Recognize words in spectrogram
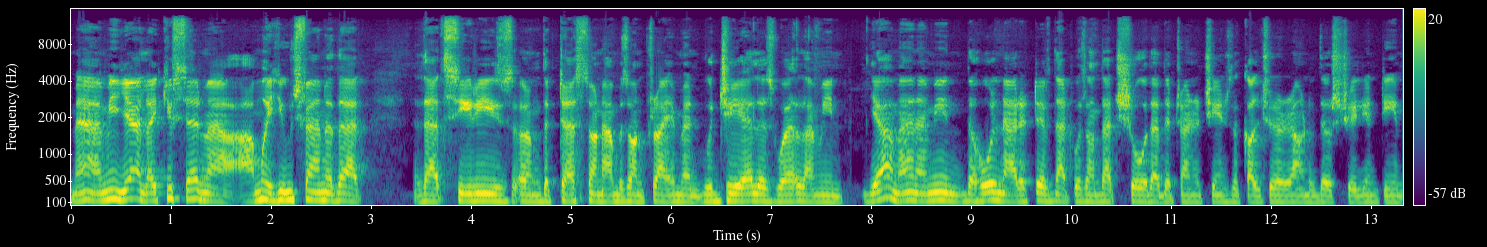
मैं I mean yeah like you said मैं I am a huge fan of that that series, um, the test on Amazon Prime, and with JL as well. I mean, yeah, man. I mean, the whole narrative that was on that show that they're trying to change the culture around of the Australian team,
